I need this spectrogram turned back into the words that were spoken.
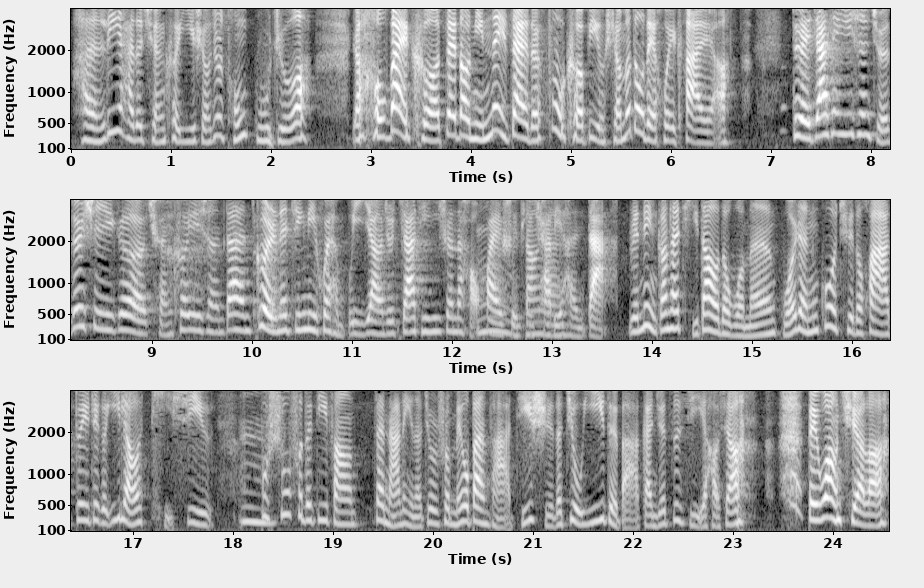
很厉害的全科医生，就是从骨折，然后外科，再到你内在的妇科病，什么都得会看呀。对，家庭医生绝对是一个全科医生，但个人的经历会很不一样，就家庭医生的好坏嗯水平差别很大。瑞内，你刚才提到的，我们国人过去的话，对这个医疗体系不舒服的地方在哪里呢？就是说没有办法及时的就医，对吧？感觉自己好像 被忘却了。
